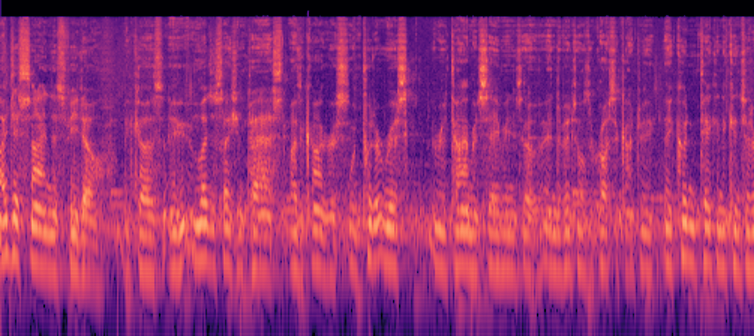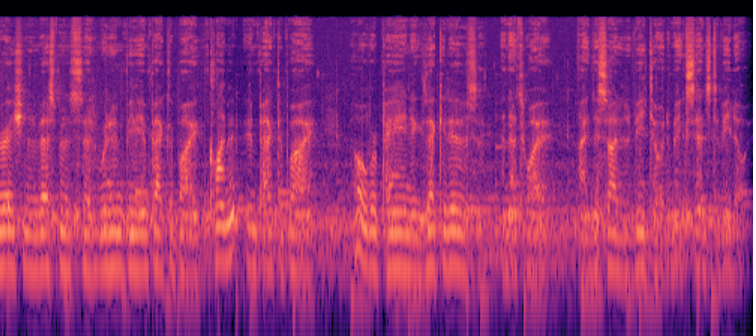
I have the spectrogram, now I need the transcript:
I just signed this veto because the legislation passed by the Congress would put at risk the retirement savings of individuals across the country. They couldn't take into consideration investments that wouldn't be impacted by climate, impacted by overpaying executives, and that's why I decided to veto it. It makes sense to veto it.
